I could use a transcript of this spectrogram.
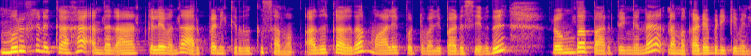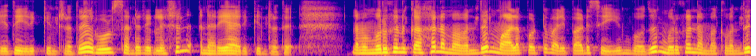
முருகனுக்காக அந்த நாட்களே வந்து அர்ப்பணிக்கிறதுக்கு சமம். அதற்காக தான் மாலை போட்டு வழிபாடு செய்வது ரொம்ப பார்த்திங்கன்னா நம்ம கடைபிடிக்க வேண்டியது இருக்கின்றது. ரூல்ஸ் அண்ட் ரெகுலேஷன் நிறையா இருக்கின்றது. நம்ம முருகனுக்காக நம்ம வந்து மாலை போட்டு வழிபாடு செய்யும்போது முருகன் நமக்கு வந்து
